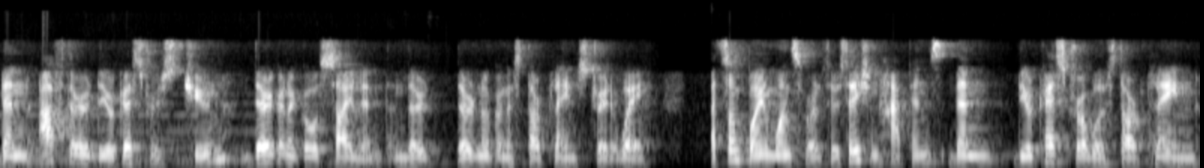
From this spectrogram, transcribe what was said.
Then after the orchestra is tuned, they're gonna go silent and they're they're not gonna start playing straight away. At some point, once fertilization happens, then the orchestra will start playing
